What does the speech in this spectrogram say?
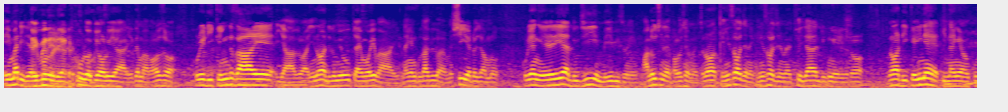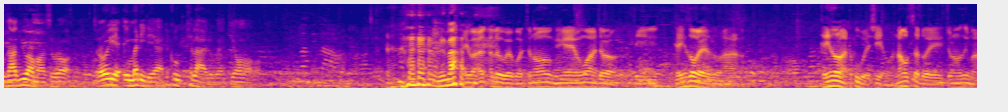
အိမ်မက်တွေတဲ့အိမ်မက်တွေထဲကတစ်တစ်ခုခုလို့ပြောလို့ရတယ်တဲ့မှာဘာလို့ဆိုတော့ကိုရီဒီဂိမ်းကစားတဲ့အရာဆိုတာအရင်တော့ဒီလိုမျိုးပြိုင်ပွဲတွေပါနိုင်ငံကစားပြတာမရှိရတဲ့အတွက်ကြောင့်မလို့ကိုရီးယားငယ်လေးတွေကလူကြီးကြီးမေးပြီဆိုရင်ဘာလို့ချင်လဲဘာလို့ချင်လဲကျွန်တော်ကဂိမ်းဆော့ချင်တယ်ဂိမ်းဆော့ချင်တယ်ဖြေကြတဲ့လူငယ်တွေတော့ ကျွန်တော်ကဒီဂိမ်းနဲ့ဒီနိုင်ငံကိုကစားပြရမှာဆိုတော့ကျွန်တော်တို့ရဲ့အိမ်မက်တွေတွေကတစ်ခုဖြစ်လာတယ်လို့ပဲပြောမှာပေါ့မင်းသားအေးပါအဲ့လိုပဲပေါ့ကျွန်တော်ငယ်ငယ်ဟိုကကျတော့ဒီဂိမ်းဆော့ရဲဆိုတာဂိမ်းဆော့တာတစ်ခုပဲရှိရပါနောက်ဆက်တွဲကျွန်တော်စီမှာ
